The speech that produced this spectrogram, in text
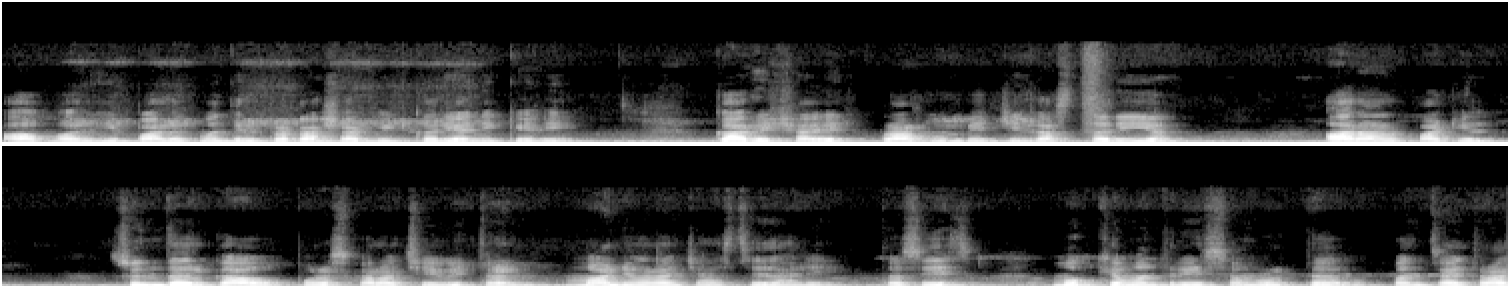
आवाहनही पालकमंत्री प्रकाश आंबेडकर यांनी केले. कार्यशाळेत प्रारंभिक जिल्हास्तरीय आर आर पाटील सुंदर गाव पुरस्काराचे वितरण मान्यवरांच्या हस्ते झाले. तसेच मुख्यमंत्री समृद्ध पंचायत राज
